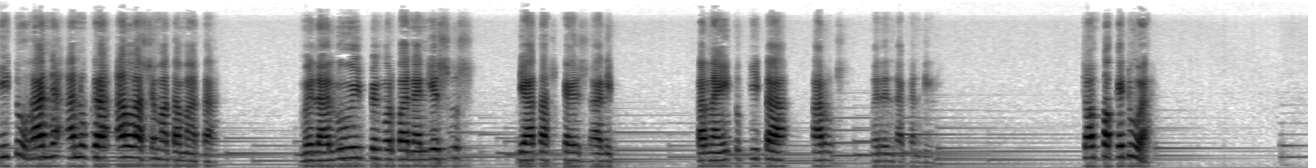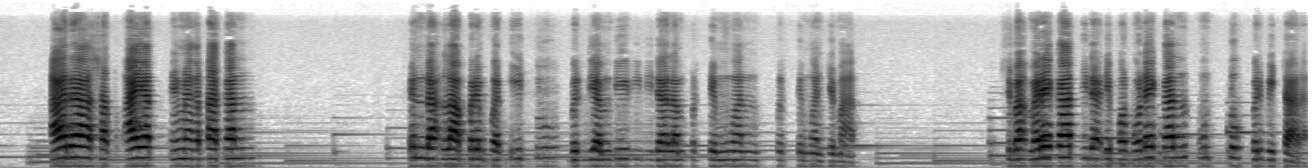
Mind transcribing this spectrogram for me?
Itu hanya anugerah Allah semata-mata melalui pengorbanan Yesus di atas kayu salib. Karena itu kita harus merendahkan diri. Contoh kedua, ada satu ayat yang mengatakan hendaklah perempuan itu berdiam diri di dalam pertemuan-pertemuan jemaat. Sebab mereka tidak diperbolehkan untuk berbicara.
